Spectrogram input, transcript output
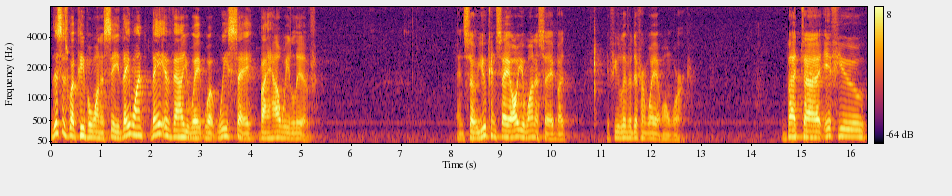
This is what people want to see. They, want, they evaluate what we say by how we live. And so you can say all you want to say, but if you live a different way, it won't work. But uh, if you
